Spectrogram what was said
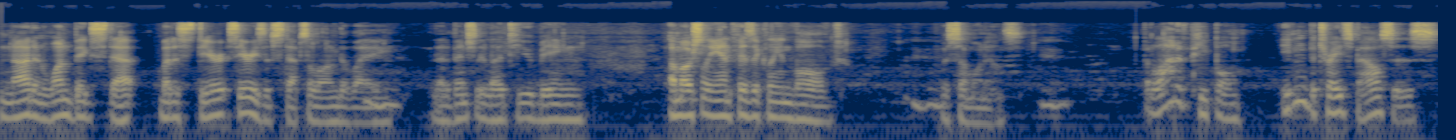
not in one big step, but a steer, series of steps along the way mm-hmm. that eventually led to you being emotionally and physically involved mm-hmm. with someone else. Mm-hmm. But a lot of people, even betrayed spouses,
